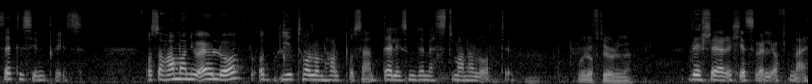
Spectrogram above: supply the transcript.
sette sin pris. Og så har man jo òg lov å gi 12,5% Det er liksom det meste man har lov til. Hvor ofte gjør du det? Det skjer ikke så veldig ofte, nei.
